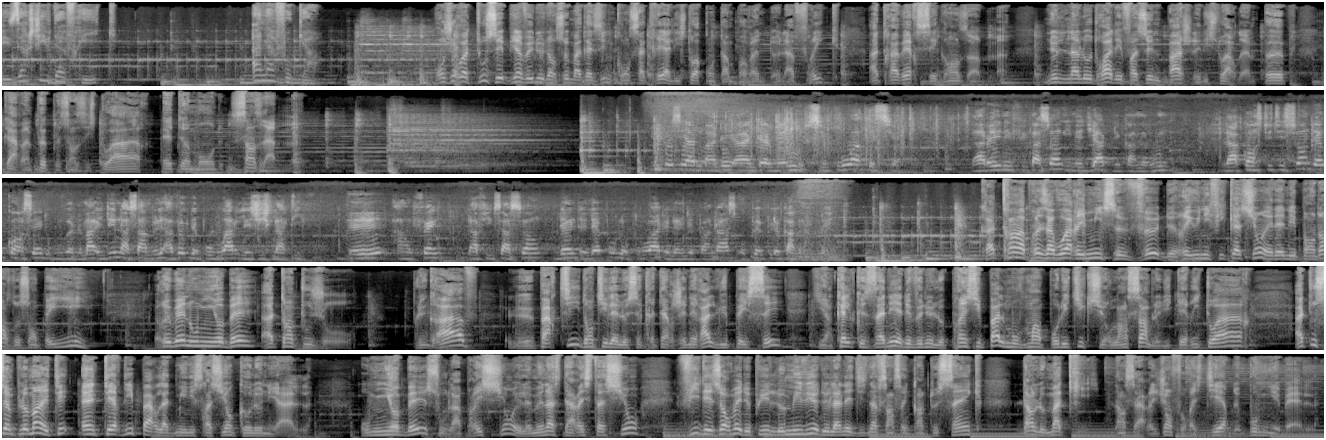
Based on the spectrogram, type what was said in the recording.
Les archives d'Afrique. Alain Foka. Bonjour à tous et bienvenue dans ce magazine consacré à l'histoire contemporaine de l'Afrique à travers ses grands hommes. Nul n'a le droit d'effacer une page de l'histoire d'un peuple, car un peuple sans histoire est un monde sans âme. L'IPC a demandé à intervenir sur trois questions. La réunification immédiate du Cameroun, la constitution d'un conseil de gouvernement et d'une assemblée avec des pouvoirs législatifs. Et enfin, la fixation d'un délai pour l'octroi de l'indépendance au peuple camerounais. Quatre ans après avoir émis ce vœu de réunification et d'indépendance de son pays, Ruben Oumniobé attend toujours. Plus grave, le parti dont il est le secrétaire général, l'UPC, qui en quelques années est devenu le principal mouvement politique sur l'ensemble du territoire, a tout simplement été interdit par l'administration coloniale. Oumniobé, sous la pression et les menaces d'arrestation, vit désormais depuis le milieu de l'année 1955 dans le maquis, dans sa région forestière de Boumniebel.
